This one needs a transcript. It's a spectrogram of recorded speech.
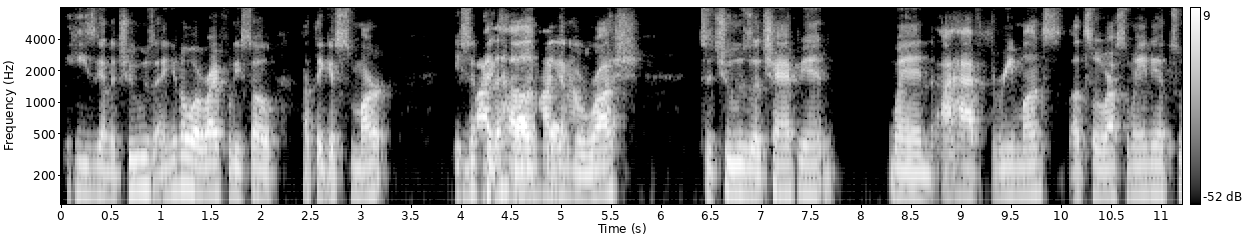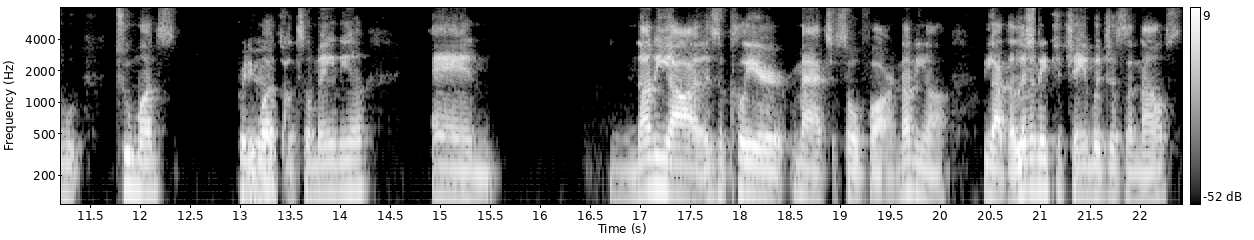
he's gonna choose. And you know what, rightfully so. I think it's smart. Why the hell am I gonna rush to choose a champion when I have three months until WrestleMania, two two months pretty yeah. much until Mania, and none of y'all is a clear match so far. None of y'all. We got the Elimination Chamber just announced.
